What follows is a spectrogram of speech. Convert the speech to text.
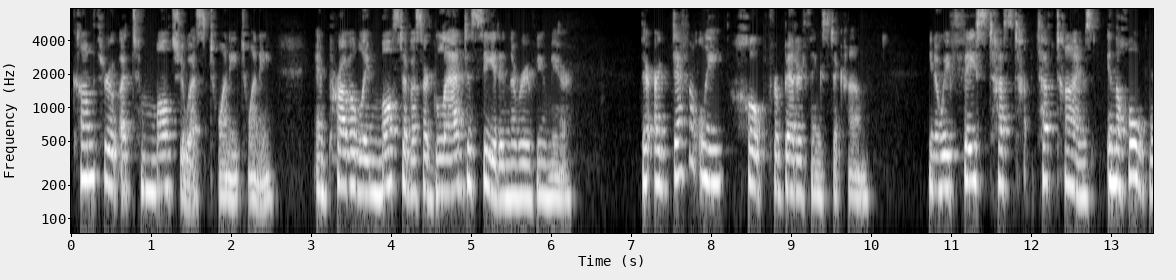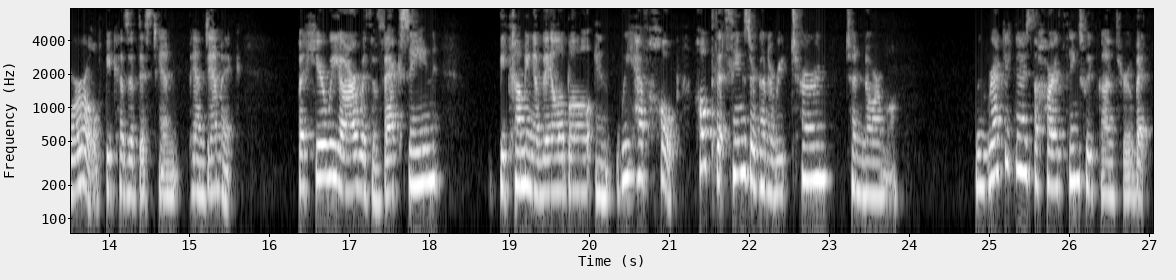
come through a tumultuous 2020, and probably most of us are glad to see it in the rearview mirror. There are definitely hope for better things to come. You know, we've faced tough, tough times in the whole world because of this tan- pandemic. But here we are with a vaccine becoming available, and we have hope hope that things are going to return to normal. We recognize the hard things we've gone through, but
